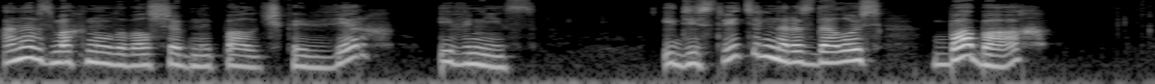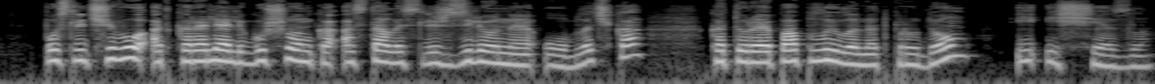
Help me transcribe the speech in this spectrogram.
Она взмахнула волшебной палочкой вверх и вниз. И действительно раздалось бабах, после чего от короля лягушонка осталось лишь зеленое облачко, которое поплыло над прудом и исчезло.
